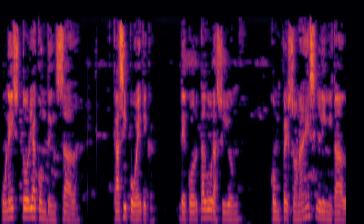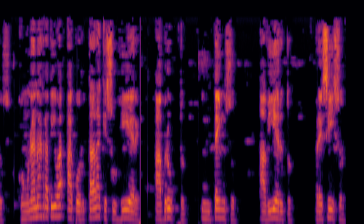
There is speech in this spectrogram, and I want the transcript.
Una historia condensada, casi poética, de corta duración, con personajes limitados, con una narrativa acortada que sugiere, abrupto, intenso, abierto, preciso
